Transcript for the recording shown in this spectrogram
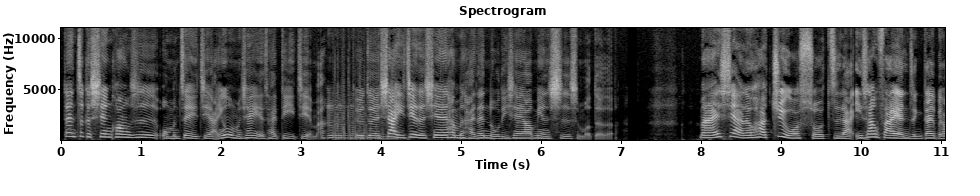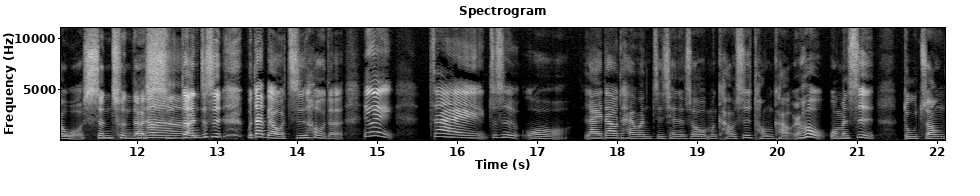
但这个现况是我们这一届啊，因为我们现在也才第一届嘛，嗯对对，下一届的现在他们还在努力，现在要面试什么的了。马来西亚的话，据我所知啦，以上发言仅代表我生存的时段，嗯就是不代表我之后的。因为在就是我来到台湾之前的时候，我们考试统考，然后我们是读中，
